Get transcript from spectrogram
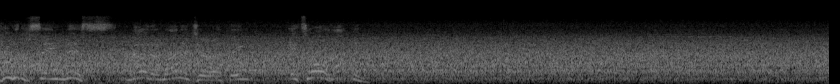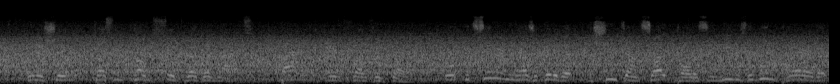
who would have seen this? Neither manager, I think. It's all happening. Finishing doesn't come simpler than that. Bang in front of goal. Well, considering he has a bit of a, a shoot-on-sight policy, he was the one player that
